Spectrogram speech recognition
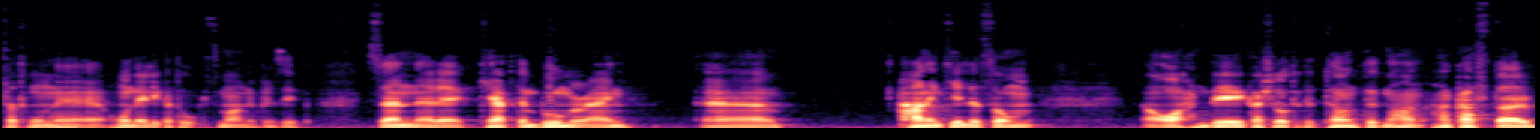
Så att hon är, hon är lika tokig som han i princip. Sen är det Captain Boomerang. Eh, han är en kille som, ja det kanske låter lite töntigt men han, han kastar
